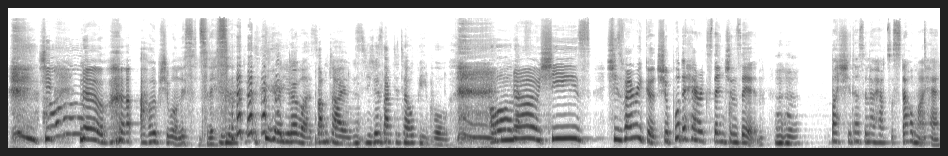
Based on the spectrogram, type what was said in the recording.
she Oh. no, I hope she won't listen to this. you know what? Sometimes you just have to tell people. Oh no, she's she's very good. She'll put the hair extensions in, Mm-hmm. but she doesn't know how to style my hair.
